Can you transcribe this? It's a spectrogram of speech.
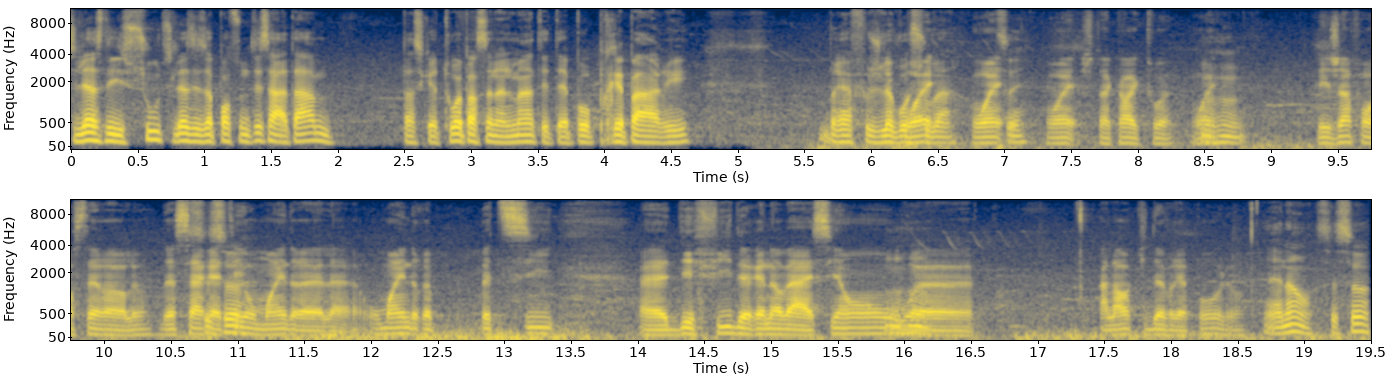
tu laisses des sous, tu laisses des opportunités sur la table parce que toi, personnellement, tu n'étais pas préparé. Bref, je le vois Ouais, souvent. ouais. Oui, je suis d'accord avec toi. Ouais. Mhm. Les gens font cette erreur-là, de s'arrêter au moindre, la- au moindre petit euh, défi de rénovation, Mhm. euh, alors qu'ils ne devraient pas. Là. Non, c'est ça.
